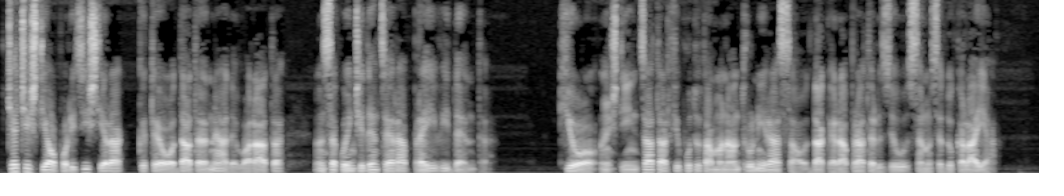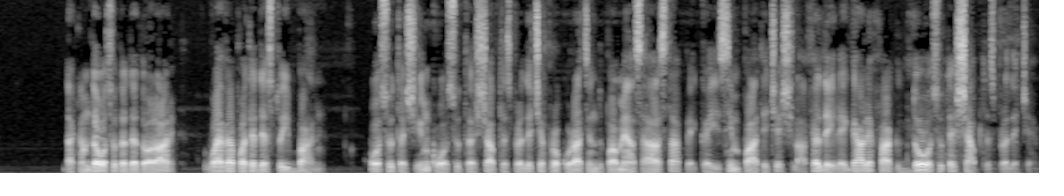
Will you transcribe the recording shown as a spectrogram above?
Ceea ce știau polițiști era câteodată neadevărată, însă coincidența era prea evidentă. Chio, înștiințat, ar fi putut amâna întrunirea sau, dacă era prea târziu, să nu se ducă la ea. Dacă îmi dă 100 de dolari, voi avea poate destui bani. 100 și încă 117 procurați în după measa asta, pe căi simpatice și la fel de ilegale, fac 217.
